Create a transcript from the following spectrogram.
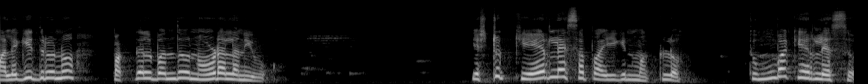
ಮಲಗಿದ್ರೂ ಪಕ್ಕದಲ್ಲಿ ಬಂದು ನೋಡಲ್ಲ ನೀವು. ಎಷ್ಟು ಕೇರ್ಲೆಸ್ಸಪ್ಪ ಈಗಿನ ಮಕ್ಕಳು ತುಂಬ ಕೇರ್ಲೆಸ್ಸು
